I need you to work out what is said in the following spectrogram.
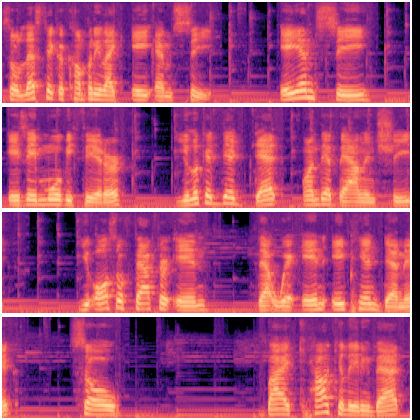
so let's take a company like AMC. AMC is a movie theater. You look at their debt on their balance sheet. You also factor in that we're in a pandemic. So, by calculating that,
